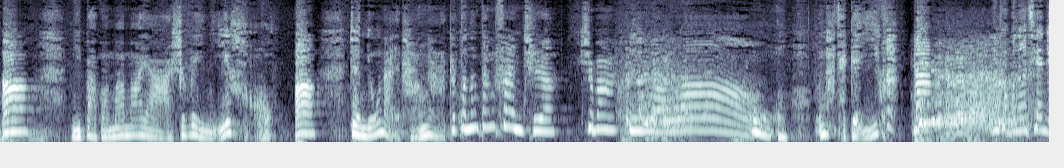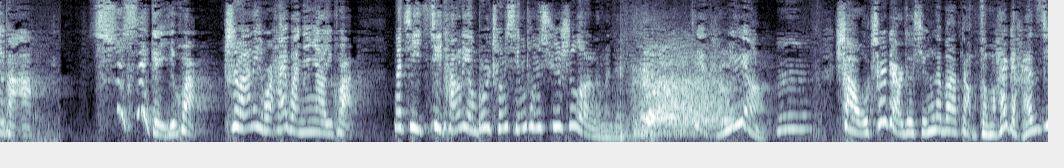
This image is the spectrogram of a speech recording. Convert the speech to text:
啊？你爸爸妈妈呀是为你好啊，这牛奶糖啊，它不能当饭吃啊，是吧？姥姥，哦哦，那再给一块。妈，您可不能迁就他啊！是再给一块，吃完了一会儿还管您要一块，那记记糖令不是成形同虚设了吗？这个 戒糖令，嗯，少吃点就行了吧？怎怎么还给孩子戒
